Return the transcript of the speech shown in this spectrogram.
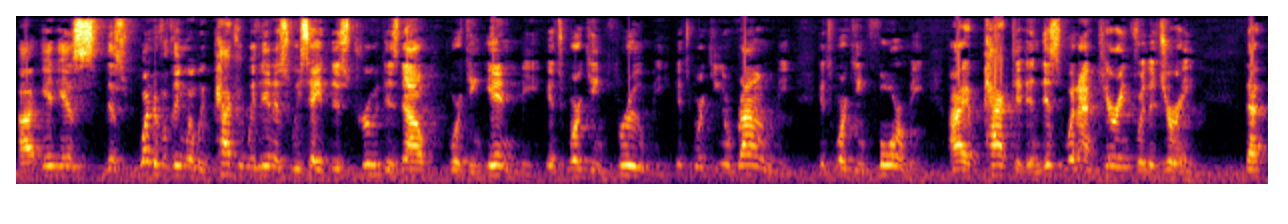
uh, it is this wonderful thing when we pack it within us, we say, This truth is now working in me. It's working through me. It's working around me. It's working for me. I have packed it, and this is what I'm carrying for the journey. That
